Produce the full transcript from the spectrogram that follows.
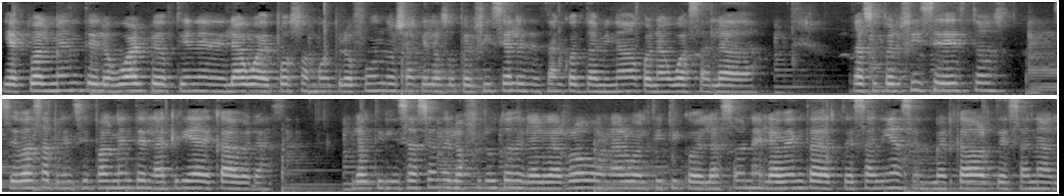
y actualmente los huarpes obtienen el agua de pozos muy profundos ya que los superficiales están contaminados con agua salada. La superficie de estos se basa principalmente en la cría de cabras, la utilización de los frutos del algarrobo, un árbol típico de la zona, y la venta de artesanías en el mercado artesanal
